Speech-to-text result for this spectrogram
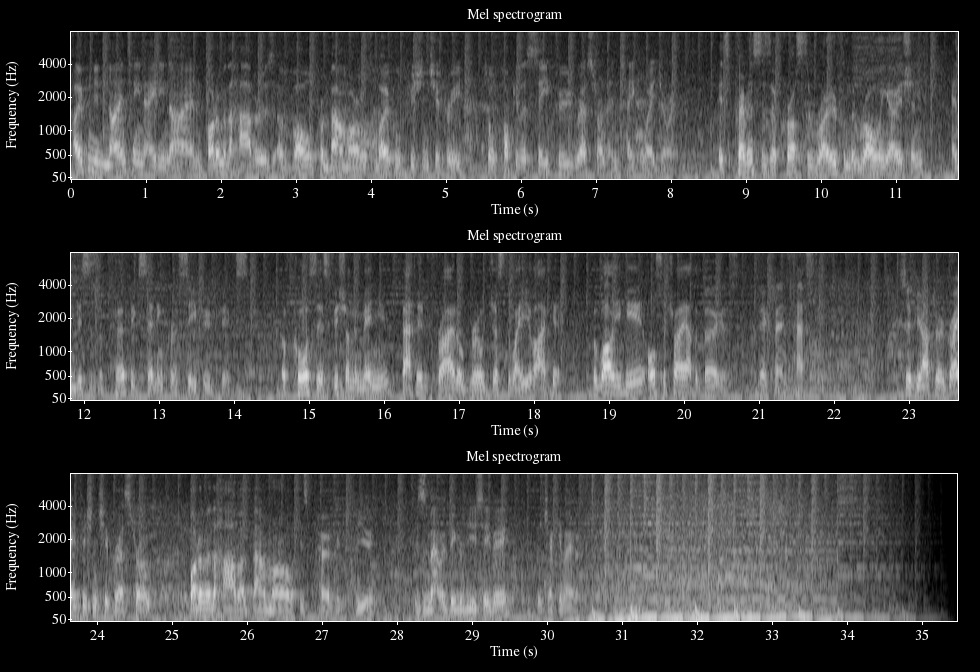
Opened in 1989, Bottom of the Harbour has evolved from Balmoral's local fish and chippery to a popular seafood restaurant and takeaway joint. Its premise is across the road from the rolling ocean and this is the perfect setting for a seafood fix. Of course there's fish on the menu, battered, fried or grilled just the way you like it. But while you're here, also try out the burgers. They're fantastic. So if you're after a great fish and chip restaurant, Bottom of the Harbour, Balmoral is perfect for you. This is Matt with Big Review TV, and check you later.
